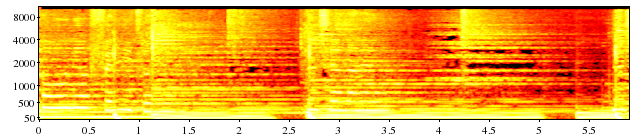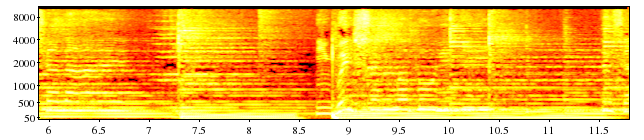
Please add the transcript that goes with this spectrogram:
候鸟飞走。留下来，留下来，你为什么不愿意留下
